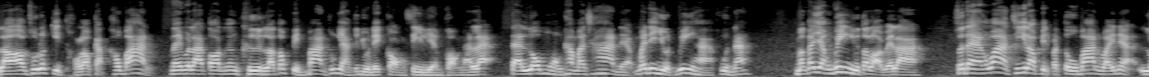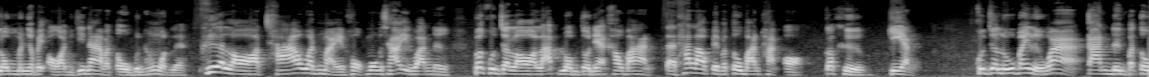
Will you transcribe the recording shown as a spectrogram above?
เราเอาธุรกิจของเรากลับเข้าบ้าน ในเวลาตอนกลางคืนเราต้องปิดบ้านทุกอย่างจะอยู่ในกล่องสี่เหลี่ยมกล่องนั้นแหละแต่ลมของธรรมชาติเนี่ยไม่ได้หยุดวิ่งหาคุณนะ มันก็ยังวิ่งอยู่ตลอดเวลา แสดงว่าที่เราปิดประตูบ้านไว้เนี่ยลมมันยังไปอออยู่ที่หน้าประตูคุณทั้งหมดเลย เพื่อรอเช้าวันใหม่6กโมงเช้าอีกวันหนึ่งเพื่อคุณจะรอรับลมตัวเนี้ยเข้าบ้าน แต่ถ้าเราเป็นประตูบานผลักออก ก็คือเกลี้ยง คุณจะรู้ไหมหรือว่าการดึงประตู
